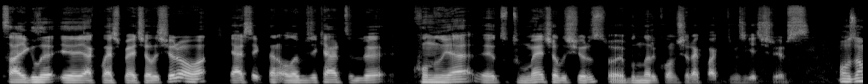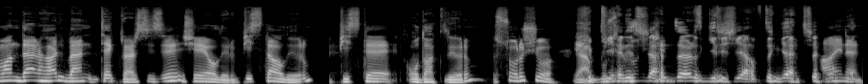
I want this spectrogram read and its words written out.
saygılı e, yaklaşmaya çalışıyorum ama gerçekten olabilecek her türlü konuya e, tutunmaya çalışıyoruz. Bunları konuşarak vaktimizi geçiriyoruz. O zaman derhal ben tekrar sizi şey alıyorum, piste alıyorum. Piste odaklıyorum. Soru şu. Ya bu Piyanist şantör için... girişi yaptın gerçi. Aynen.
